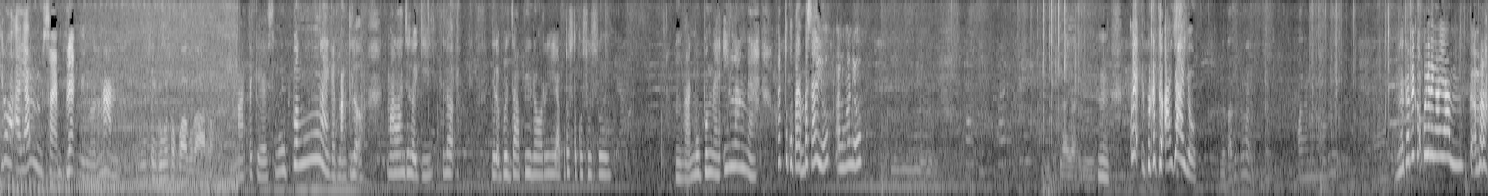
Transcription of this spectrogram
Kira ayam seblek gitu tenan. sing gowo sapa aku ora ora Marte guys, mubeng ngeket mang delok. Malah njaluk iki, delok. Njaluk bon cabe nori, aku terus tuku susu. Engan mubeng nih, ilang nih. Kan tuku pempes ayo, alungan yo. Ya ya iki Hmm. Kowe ayah yo. ya tapi tenan mangan ngono kuwi Lah tapi kok kowe ning ayam? Gak malah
